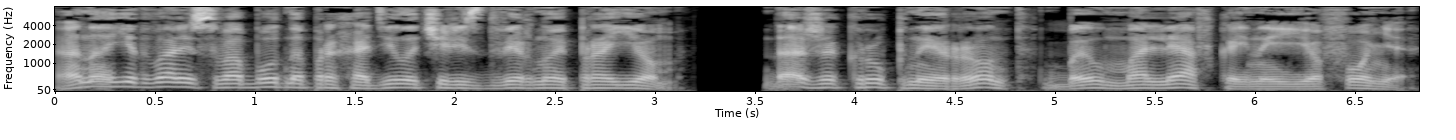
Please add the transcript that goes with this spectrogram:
Она едва ли свободно проходила через дверной проем. Даже крупный ронд был малявкой на ее фоне.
